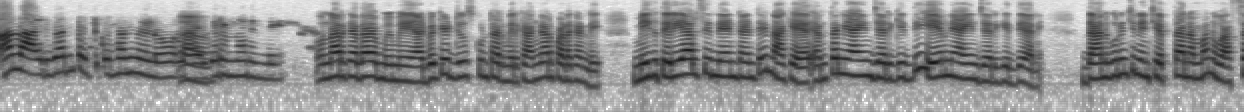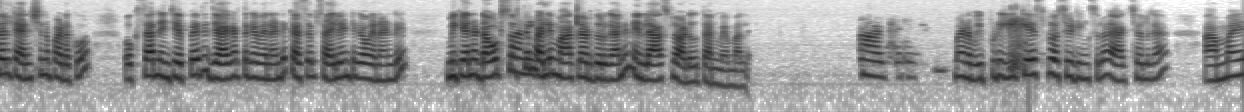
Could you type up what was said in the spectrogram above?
ఆ లాయర్ గారిని పెట్టుకున్నాను మేడం లాయర్ గారు ఉన్నారండి. ఉన్నారు కదా. మీ- అడ్వకేట్ చూసుకుంటారు. మీరు కంగారు పడకండి. మీకు తెలియాల్సింది ఏంటంటే నాకు ఎంత న్యాయం జరిగిద్ది ఏం న్యాయం జరిగిద్ది అని. దాని గురించి నేను చెప్తానమ్మా. నువ్వు అస్సలు టెన్షన్ పడకు. ఒకసారి నేను చెప్పేది జాగ్రత్తగా వినండి కాసేపు సైలెంట్గా వినండి. మీకు ఏమైనా డౌట్స్ వస్తే మళ్ళీ మాట్లాడుదురు కానీ నేను లాస్ట్లో అడుగుతాను మిమ్మల్ని. మేడం ఇప్పుడు ఈ కేసు ప్రొసీడింగ్స్లో యాక్చువల్గా ఆ అమ్మాయి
